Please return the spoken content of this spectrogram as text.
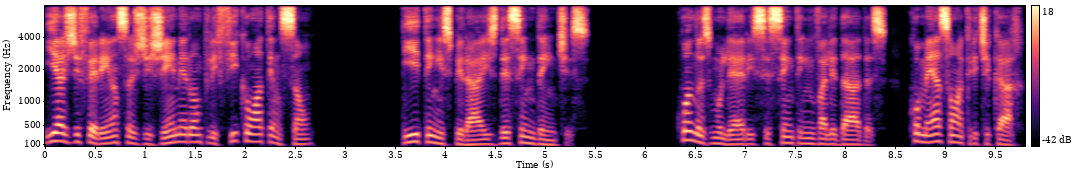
e as diferenças de gênero amplificam a tensão. Item espirais descendentes. Quando as mulheres se sentem invalidadas, começam a criticar,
